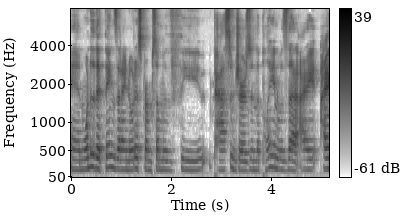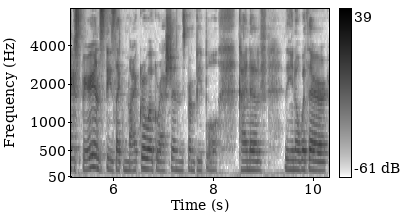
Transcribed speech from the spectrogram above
And one of the things that I noticed from some of the passengers in the plane was that I, I experienced these like microaggressions from people kind of, you know, with their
